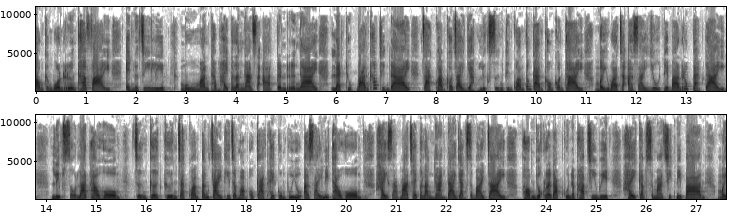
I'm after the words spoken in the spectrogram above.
ต้องกังวลเรื่องค่าไฟ Energy Lip มุ่งมั่นทำให้พลังงานสะอาดเป็นเรื่องง่าย และทุกบ้านเข้าถึงได้ จากความเข้าใจอย่างลึกซึ้งถึงความต้องการของคนไทย ไม่ว่าจะอาศัยอยู่ในบ้านรูปแบบใดลิฟโซล่าทาวน์โฮมจึงเกิดขึ้นจากความตั้งใจที่จะมอบโอกาสให้กลุ่มผู้อยู่อาศัยในทาวน์โฮมให้สามารถใช้พลังงานได้อย่างสบายใจ พร้อมยกระดับคุณภาพชีวิต ให้กับสมาชิกในบ้าน ไม่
